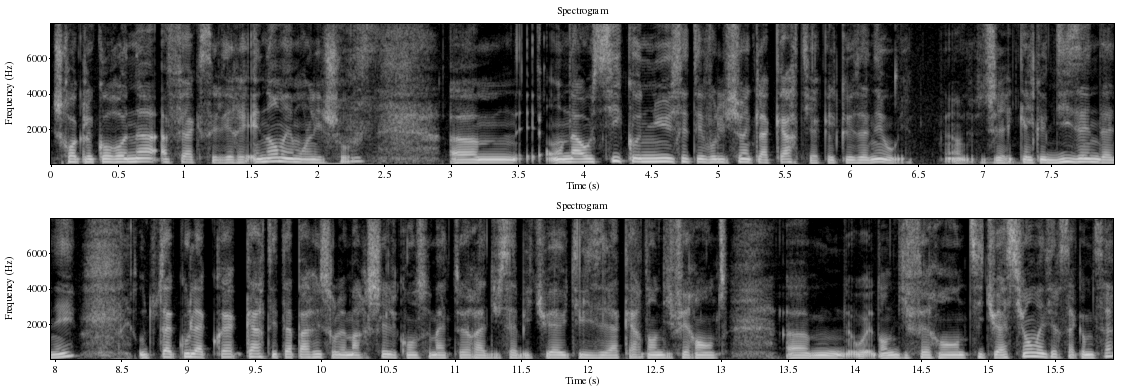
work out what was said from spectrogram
Je crois que le corona a fait accélérer énormément les choses. Euh, on a aussi connu cette évolution avec la carte il y a quelques années, oui, quelques dizaines d'années, où tout à coup la carte est apparue sur le marché, le consommateur a dû s'habituer à utiliser la carte dans différentes, euh, dans différentes situations, on va dire ça comme ça.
